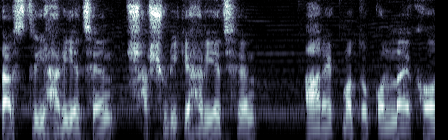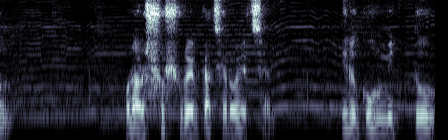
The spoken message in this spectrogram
তার স্ত্রী হারিয়েছেন, শাশুড়িকে হারিয়েছেন, আর একমাত্র কন্যা এখন ওনার শ্বশুরের কাছে রয়েছেন। এরকম মৃত্যু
